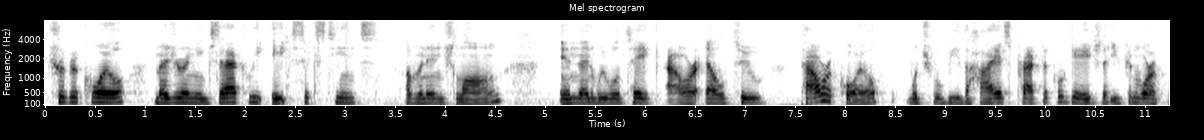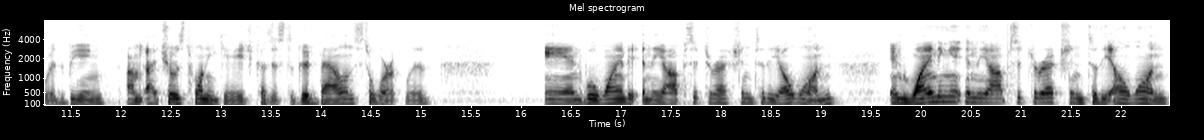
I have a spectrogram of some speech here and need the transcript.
trigger coil measuring exactly 8 sixteenths of an inch long. And then we will take our L2 power coil, which will be the highest practical gauge that you can work with, being, um, I chose 20 gauge because it's the good balance to work with. And we'll wind it in the opposite direction to the L1 and winding it in the opposite direction to the L1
